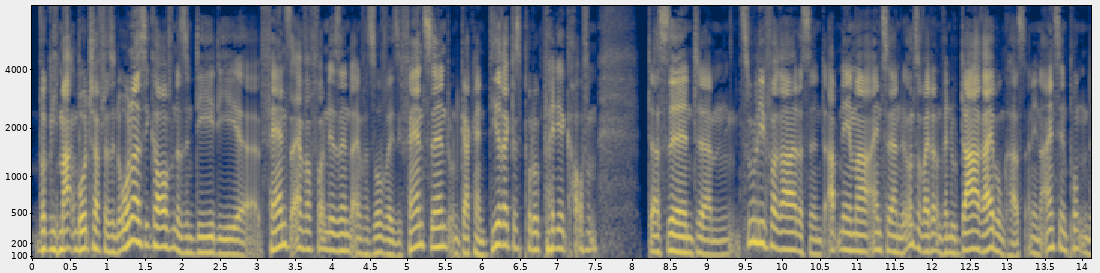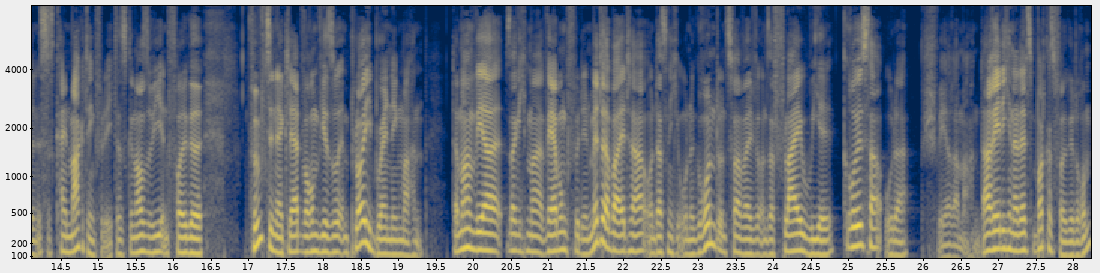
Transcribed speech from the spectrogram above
wirklich Markenbotschafter sind, ohne dass sie kaufen. Das sind die, die äh, Fans einfach von dir sind, einfach so, weil sie Fans sind und gar kein direktes Produkt bei dir kaufen. Das sind ähm, Zulieferer, das sind Abnehmer, Einzelhandel und so weiter. Und wenn du da Reibung hast an den einzelnen Punkten, dann ist das kein Marketing für dich. Das ist genauso wie in Folge 15 erklärt, warum wir so Employee Branding machen. Da machen wir, sag ich mal, Werbung für den Mitarbeiter und das nicht ohne Grund. Und zwar, weil wir unser Flywheel größer oder schwerer machen. Da rede ich in der letzten Podcast-Folge drum,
